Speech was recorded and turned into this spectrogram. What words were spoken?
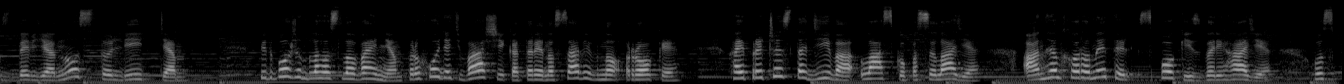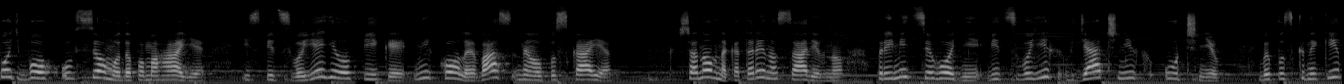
з 90-літтям. Під Божим благословенням проходять ваші, Катерино Савівно, роки. Хай пречиста діва ласку посилає, ангел-хоронитель спокій зберігає. Господь Бог у всьому допомагає і з-під своєї опіки ніколи вас не опускає. Шановна Катерино Савівно, прийміть сьогодні від своїх вдячних учнів, випускників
